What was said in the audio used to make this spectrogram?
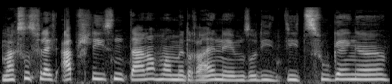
Magst du uns vielleicht abschließend da nochmal mit reinnehmen, so die, die Zugänge,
